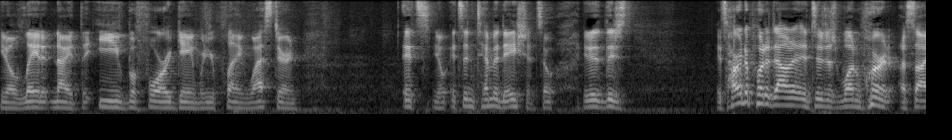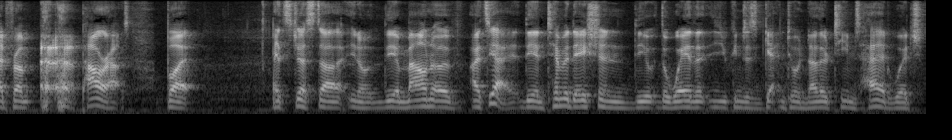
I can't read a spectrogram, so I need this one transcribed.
you know late at night the eve before a game when you're playing western. It's you know it's intimidation. So it, there's it's hard to put it down into just one word aside from powerhouse but it's just uh, you know the amount of it's yeah the intimidation the the way that you can just get into another team's head which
